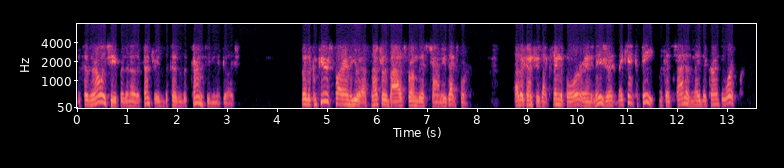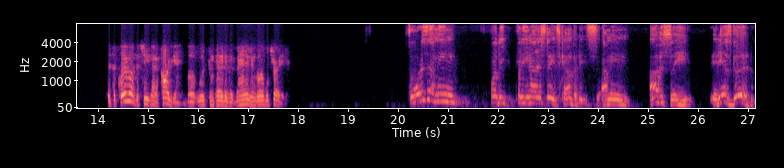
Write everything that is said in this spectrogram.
because they're only cheaper than other countries because of the currency manipulation. So the computer supplier in the US naturally buys from this Chinese exporter. Other countries like Singapore or Indonesia, they can't compete because China's made their currency worthless. It's equivalent to cheating at a card game, but with competitive advantage in global trade. So what does that mean for the for the United States companies? I mean, obviously it is good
